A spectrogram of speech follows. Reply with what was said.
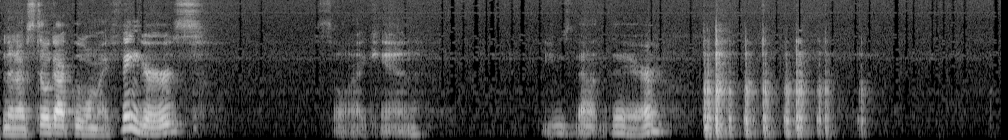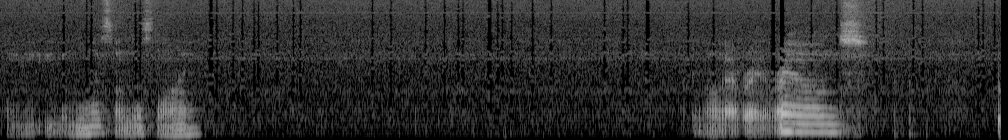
And then I've still got glue on my fingers, so I can use that there. Even less on this line. Bring all that right around. A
